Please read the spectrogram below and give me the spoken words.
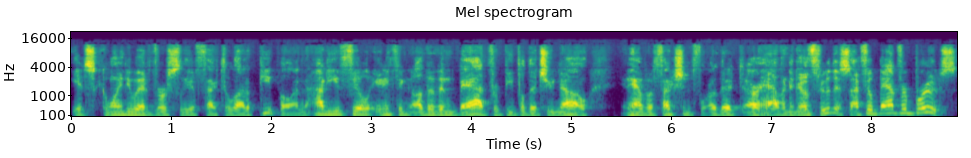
it's going to adversely affect a lot of people. And how do you feel anything other than bad for people that you know and have affection for that are having to go through this? I feel bad for Bruce.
